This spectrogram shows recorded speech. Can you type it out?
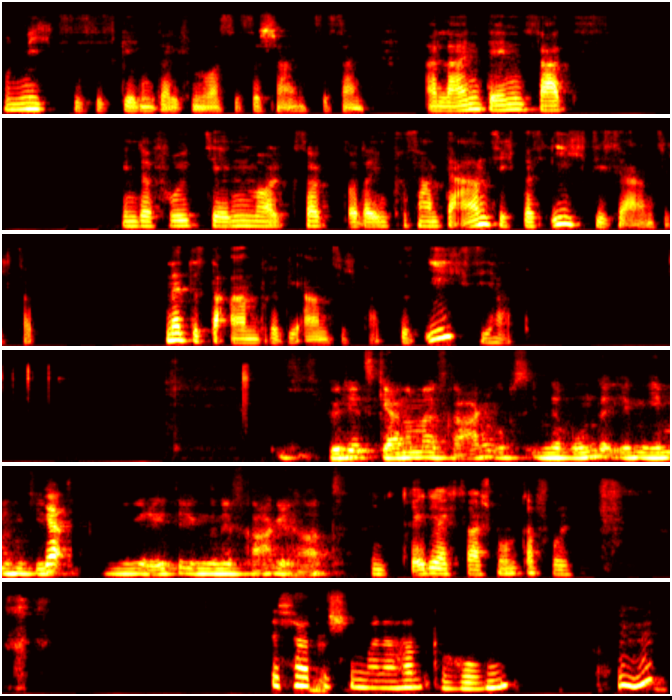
Und nichts ist das Gegenteil von was es erscheint zu sein. Allein den Satz in der Früh zehnmal gesagt oder interessante Ansicht, dass ich diese Ansicht habe. Nicht, dass der andere die Ansicht hat, dass ich sie habe. Ich würde jetzt gerne mal fragen, ob es in der Runde irgendjemanden gibt, ja. der Geräte irgendeine Frage hat. Ich drehe dir euch zwei Stunden voll. Ich hatte schon meine Hand gehoben. Mhm.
